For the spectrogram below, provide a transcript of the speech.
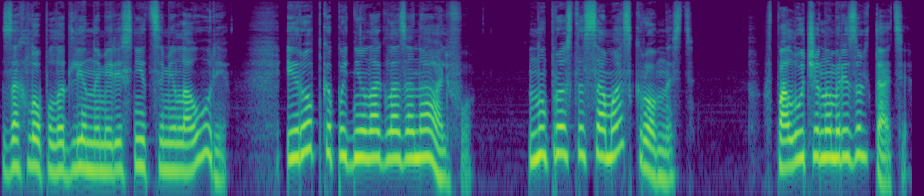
Захлопала длинными ресницами Лаури, и робко подняла глаза на Альфу. Ну, просто сама скромность. В полученном результате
